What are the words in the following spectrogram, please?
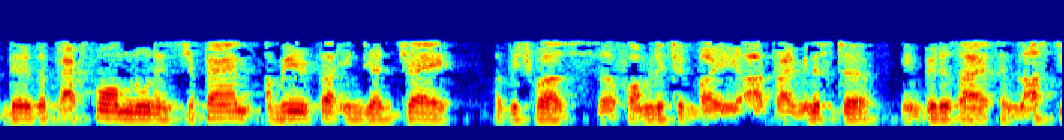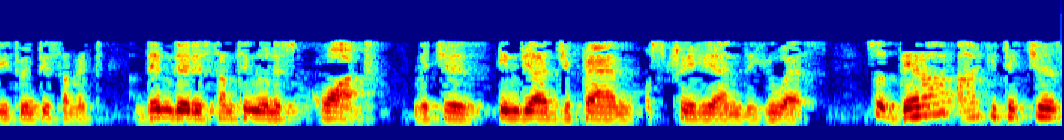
there is a platform known as Japan, America, India, Jai, which was uh, formulated by our Prime Minister in Buenos Aires in last G20 summit. Then there is something known as Quad, which is India, Japan, Australia, and the US. So there are architectures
